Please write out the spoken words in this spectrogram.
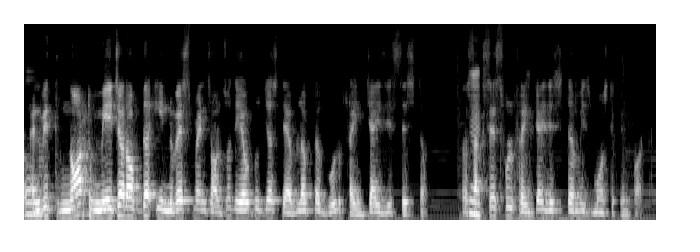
Oh. And with not major of the investments, also they have to just develop a good franchisee system. The successful franchisee system is most important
